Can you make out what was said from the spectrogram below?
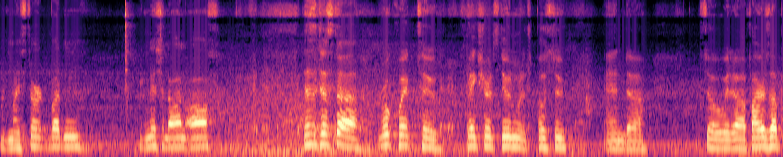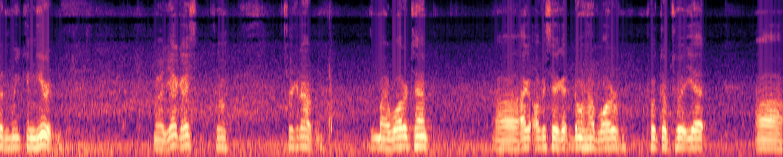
with my start button, ignition on, off. This is just uh, real quick to make sure it's doing what it's supposed to. And uh, so it uh, fires up and we can hear it. But yeah, guys, so check it out. My water temp. Uh, I obviously I got, don't have water hooked up to it yet. Uh,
